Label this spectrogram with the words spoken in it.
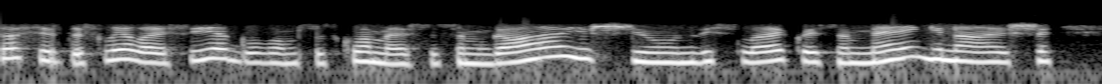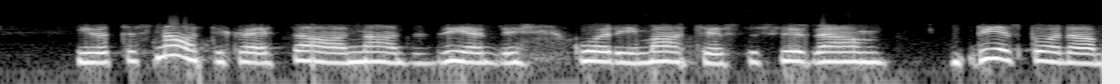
tas ir tas lielais ieguvums, uz ko mēs esam gājuši un visu laiku esam mēģinājuši. Jo tas nav tikai tā nāca dziedi, ko arī mācies. Tas ir um, diasporā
